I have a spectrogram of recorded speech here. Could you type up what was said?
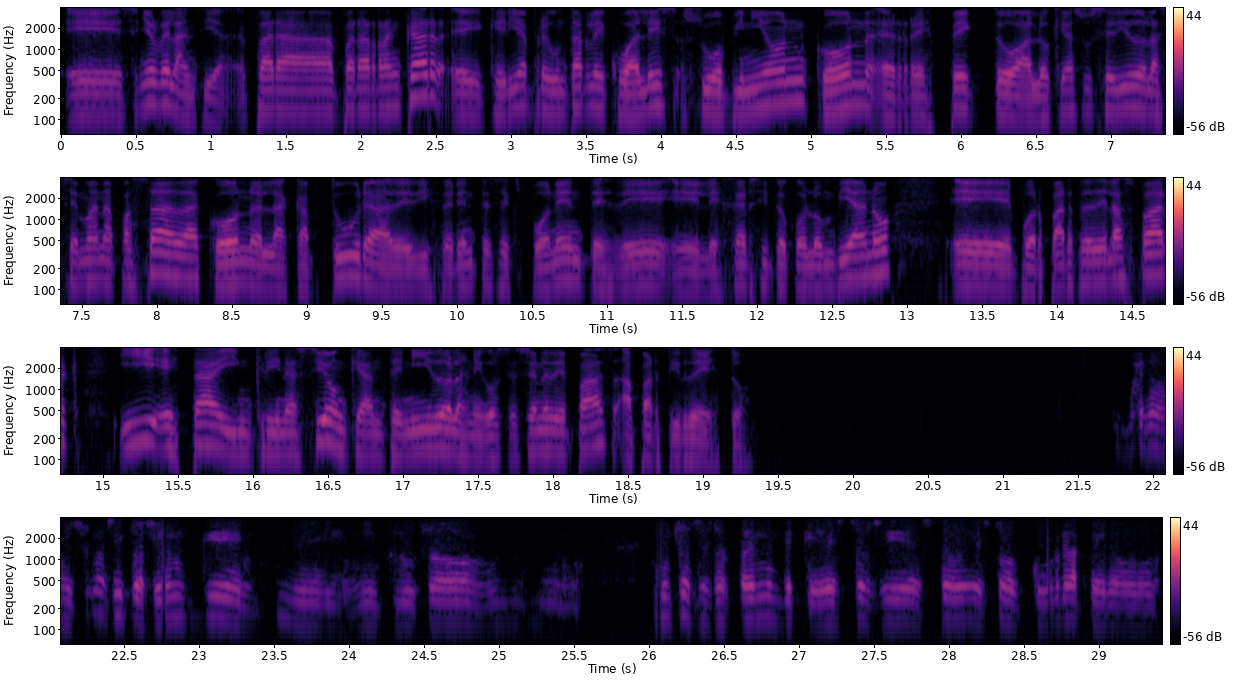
Eh, señor Velancia, para, para arrancar, eh, quería preguntarle cuál es su opinión con eh, respecto a lo que ha sucedido la semana pasada con la captura de diferentes exponentes del ejército colombiano por parte de las FARC y esta inclinación que han tenido las negociaciones de paz a partir de esto. Bueno, es una situación que incluso muchos se sorprenden de que esto sí esto esto ocurra, pero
